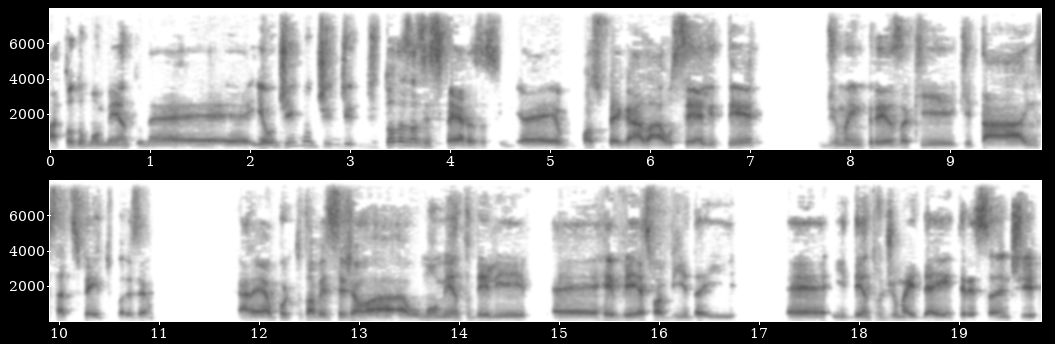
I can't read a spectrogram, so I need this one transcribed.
a todo momento, né? É, é, e eu digo de, de, de, todas as esferas, assim. É, eu posso pegar lá o CLT de uma empresa que está insatisfeito, por exemplo. Cara, é talvez seja a, o momento dele é, rever a sua vida e, é, e dentro de uma ideia interessante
